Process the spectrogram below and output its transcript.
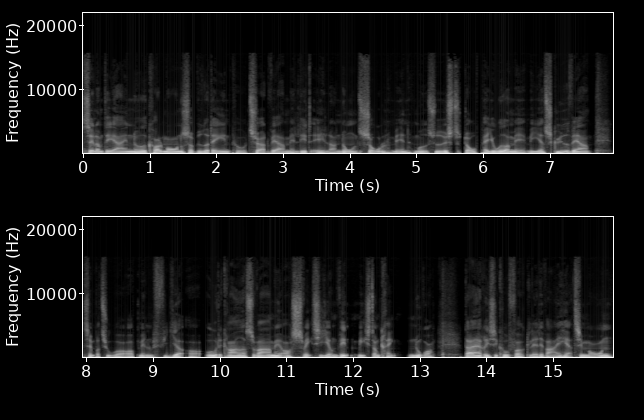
Selvom det er en noget kold morgen, så byder dagen på tørt vejr med lidt eller nogen sol, men mod sydøst dog perioder med mere skyet vejr. Temperaturer op mellem 4 og 8 graders varme og svag til jævn vind mest omkring nord. Der er risiko for glatte veje her til morgen.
